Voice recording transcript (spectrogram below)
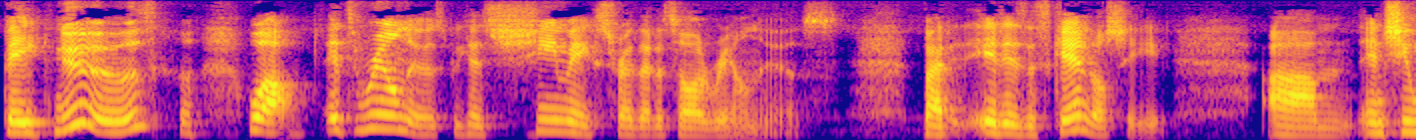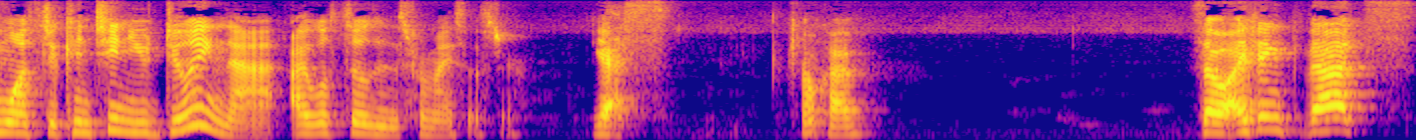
fake news well it's real news because she makes sure that it's all real news but it is a scandal sheet um, and she wants to continue doing that i will still do this for my sister yes. okay So I think that's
